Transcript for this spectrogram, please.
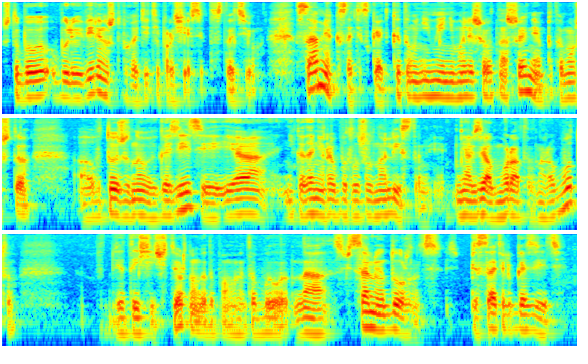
чтобы вы были уверены, что вы хотите прочесть эту статью. Сам я, кстати сказать, к этому не имею ни малейшего отношения, потому что а, в той же «Новой газете» я никогда не работал журналистом. Меня взял Муратов на работу в 2004 году, по-моему, это было, на специальную должность писатель в газете –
